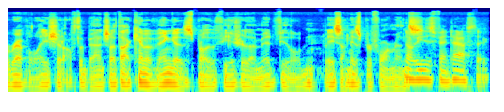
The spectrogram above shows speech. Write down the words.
a revelation off the bench. I thought Kamavinga is probably the future of that midfield based on his performance. No, he's fantastic.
